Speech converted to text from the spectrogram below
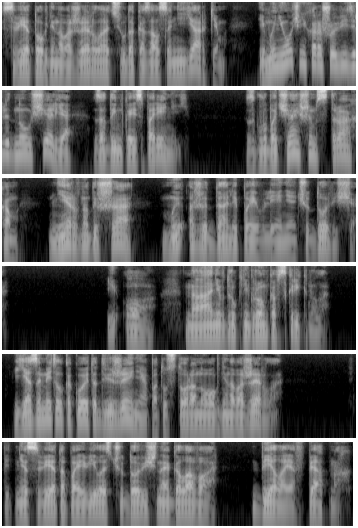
Свет огненного жерла отсюда казался неярким, и мы не очень хорошо видели дно ущелья за дымкой испарений. С глубочайшим страхом, нервно дыша, мы ожидали появления чудовища. И о, Наани вдруг негромко вскрикнула. Я заметил какое-то движение по ту сторону огненного жерла. Пятне света появилась чудовищная голова, белая в пятнах.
